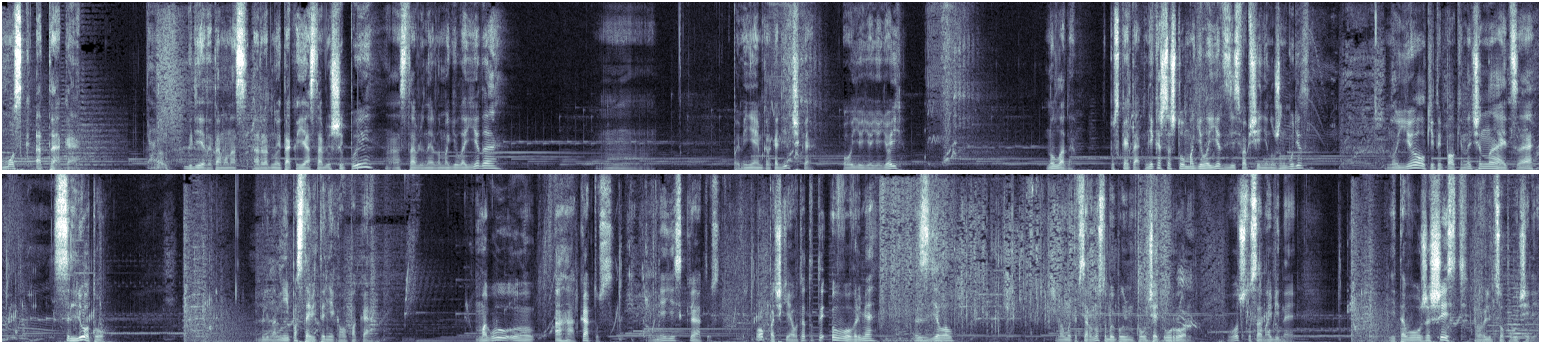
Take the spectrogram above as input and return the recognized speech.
Мозг-атака. Где ты там у нас, родной? Так, я оставлю шипы. Оставлю, наверное, могилоеда. М -м -м. Поменяем крокодильчика. Ой-ой-ой-ой-ой. Ну ладно. Пускай так. Мне кажется, что могилоед здесь вообще не нужен будет. Ну, елки ты палки, начинается, а. С лету. Блин, а мне и поставить-то некого пока. Могу... Э, ага, кактус. У меня есть кактус. Опачки, а вот это ты вовремя сделал. Но мы-то все равно с тобой будем получать урон. Вот что самое обидное. Итого уже 6 в лицо получили.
